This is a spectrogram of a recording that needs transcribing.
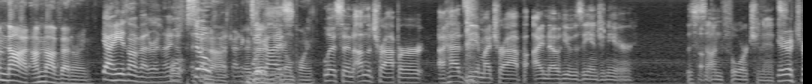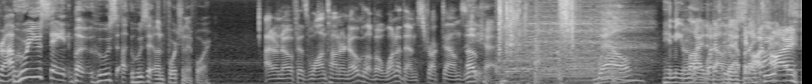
I'm not. I'm not veteran. Yeah, he's not veteran. I Well, just, so- I I'm tried- not. tried to It clear- guys- no point. Listen, I'm the trapper. I had Z in my trap. I know he was the engineer. This is unfortunate. You're a trap. who are you saying but who's uh, who's it unfortunate for I don't know if it's Wonton or Nogla, but one of them struck down Z. okay well Himmy lied what about that but i do I,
